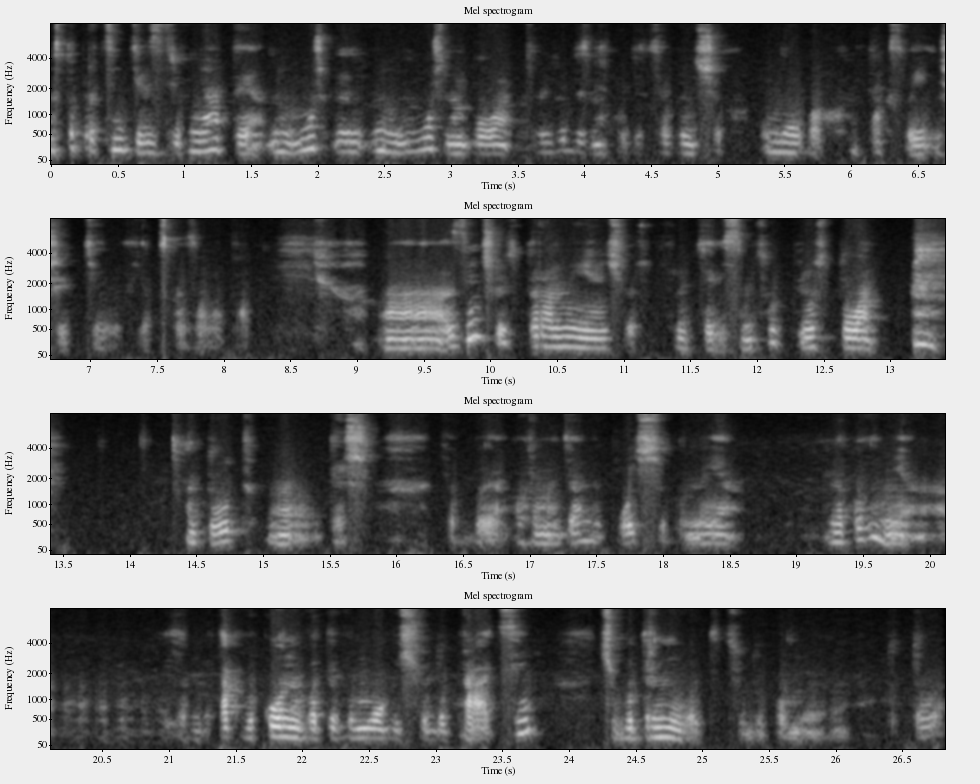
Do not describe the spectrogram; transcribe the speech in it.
на 100% зрівняти ну, мож, ну, не можна, бо люди знаходяться в інших умовах, так, своїх життєвих, я б сказала так. А, З іншої сторони, що стосується 800 плюс 100, тут е, теж якби, громадяни Польщі вони не повинні е, якби, так виконувати вимоги щодо праці, щоб отримувати цю допомогу. Тобто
